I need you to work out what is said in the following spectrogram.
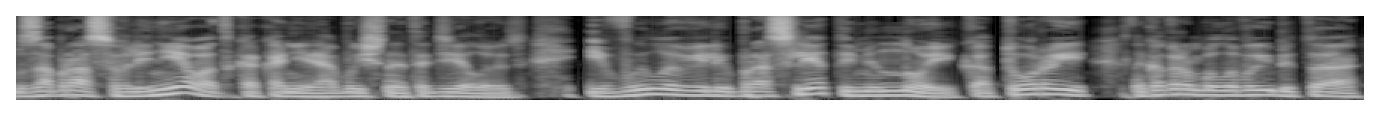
забрасывали невод, как они обычно это делают, и выловили браслет именной, который, на котором было выбито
